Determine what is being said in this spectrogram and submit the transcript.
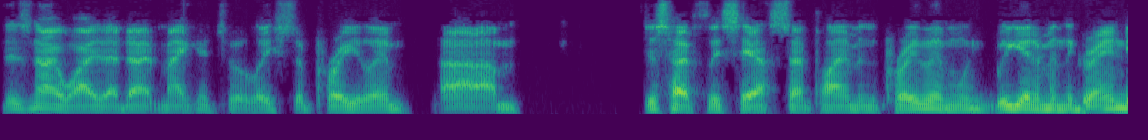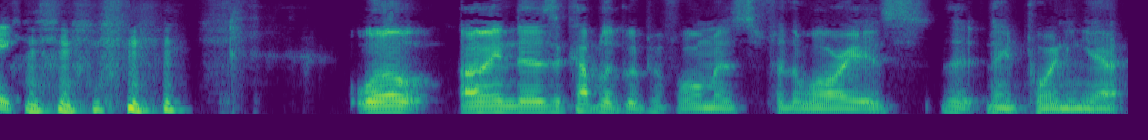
there's no way they don't make it to at least a prelim. Um, just hopefully South don't play them in the prelim. We, we get them in the Grandy. well, I mean, there's a couple of good performers for the Warriors that need pointing out.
